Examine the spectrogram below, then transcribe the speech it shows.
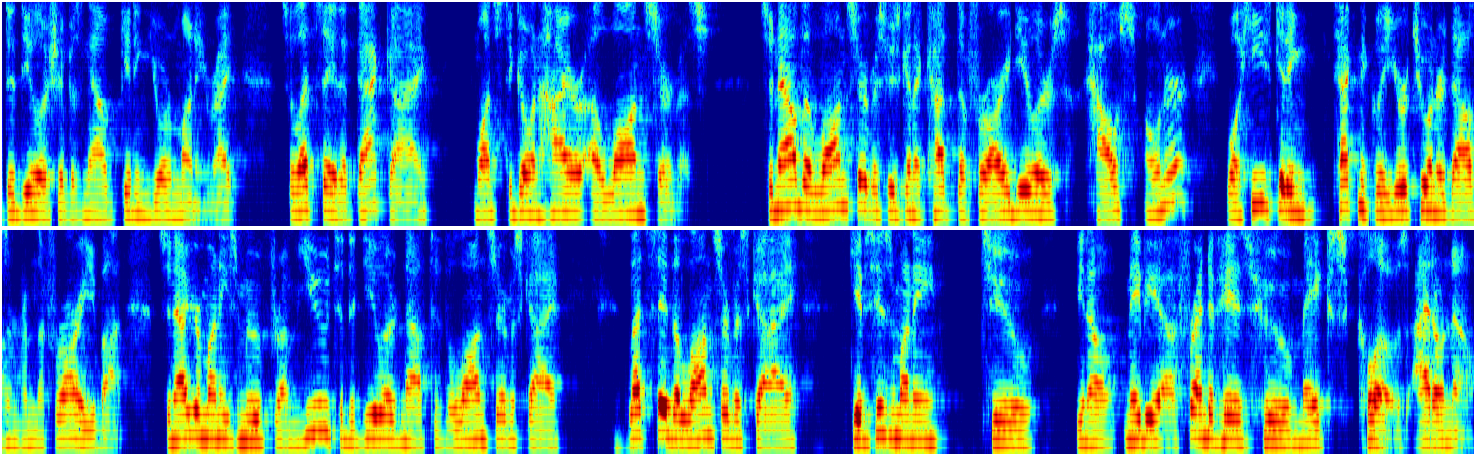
the dealership is now getting your money, right? So let's say that that guy wants to go and hire a lawn service. So now the lawn service who's going to cut the Ferrari dealer's house owner, well, he's getting technically your 200,000 from the Ferrari you bought. So now your money's moved from you to the dealer now to the lawn service guy. Let's say the lawn service guy gives his money to, you know, maybe a friend of his who makes clothes. I don't know.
